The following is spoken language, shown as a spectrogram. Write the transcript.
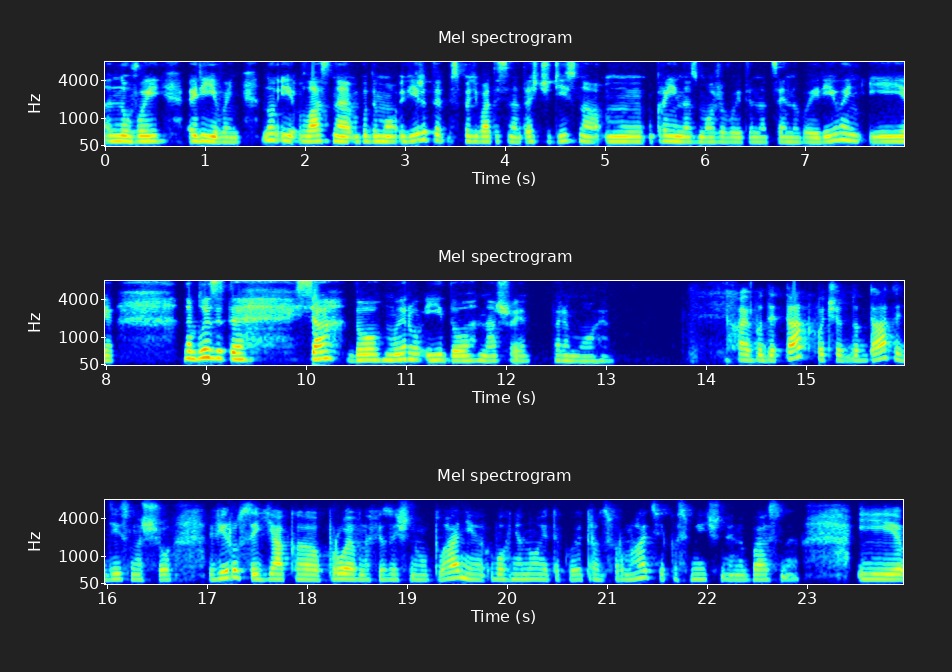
новий рівень. Ну і власне будемо вірити, сподіватися на те, що дійсно Україна зможе вийти на цей новий рівень і наблизитися до миру і до нашої перемоги. Хай буде так. Хочу додати дійсно, що віруси як е, прояв на фізичному плані вогняної такої трансформації, космічної, небесної. І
